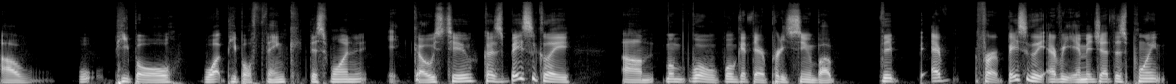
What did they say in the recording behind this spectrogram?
uh w- people what people think this one it goes to because basically um we'll we'll get there pretty soon, but the ev- for basically every image at this point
